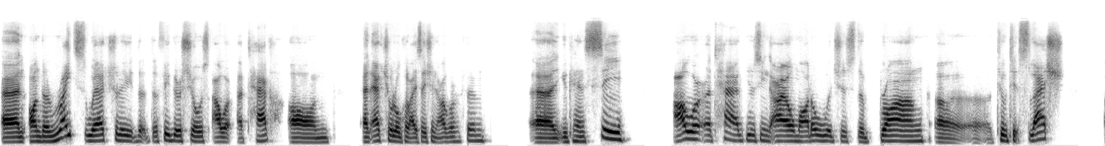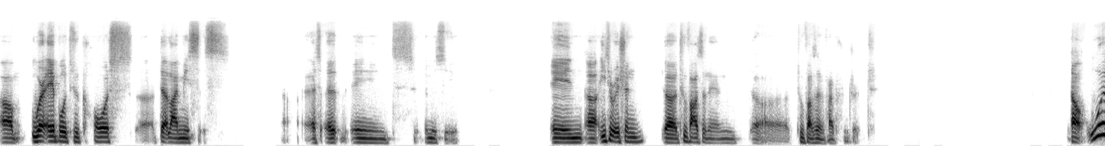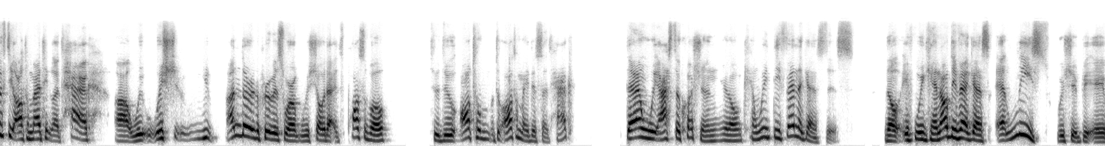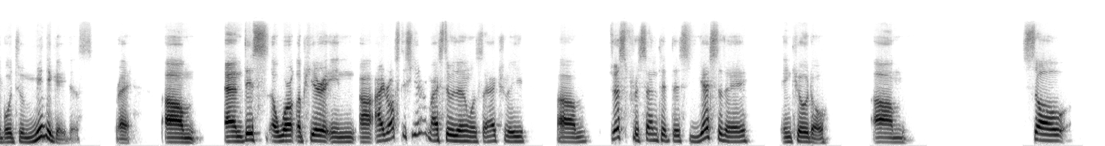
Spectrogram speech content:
And on the right, we actually the, the figure shows our attack on an actual localization algorithm. And you can see our attack using the IO model, which is the brown uh, tilted slash, um, we're able to cause uh, deadline misses. Uh, as uh, in let me see, in uh, iteration uh, 2000 and 2500. Now, with the automatic attack, we, we you, under the previous work, we showed that it's possible to do auto to automate this attack then we ask the question, you know, can we defend against this? No, if we cannot defend against, at least we should be able to mitigate this, right? Um, and this uh, work appeared in uh, IROS this year. My student was actually um, just presented this yesterday in Kyoto. Um, so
